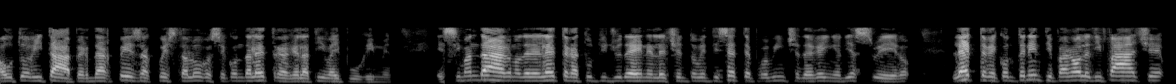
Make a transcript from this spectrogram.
autorità per dar peso a questa loro seconda lettera relativa ai Purim e si mandarono delle lettere a tutti i giudei nelle 127 province del regno di Assuero, lettere contenenti parole di pace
